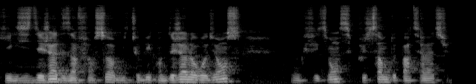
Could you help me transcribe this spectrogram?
qui existent déjà, des influenceurs B2B qui ont déjà leur audience. Donc, effectivement, c'est plus simple de partir là-dessus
